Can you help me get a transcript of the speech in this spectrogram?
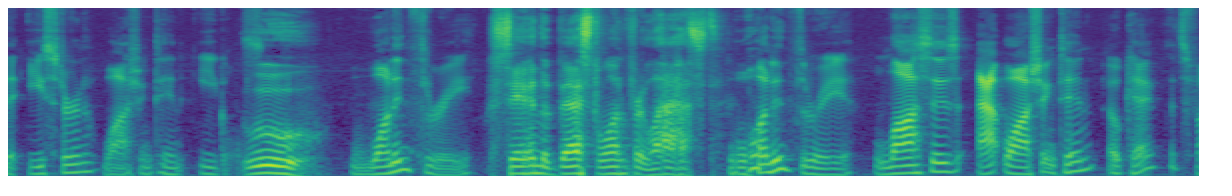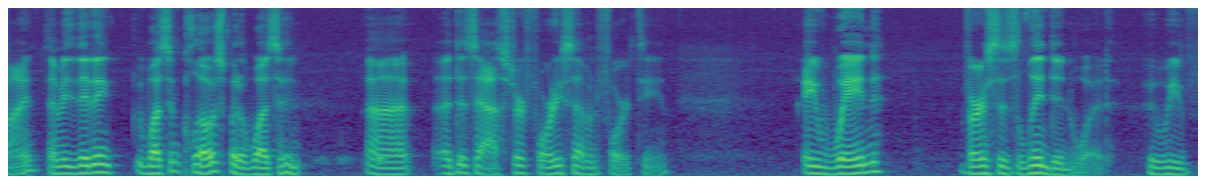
the Eastern Washington Eagles. Ooh, One and three. saving the best one for last. One and three. Losses at Washington. Okay, that's fine. I mean, they didn't. It wasn't close, but it wasn't uh, a disaster. 47-14. A win versus Lindenwood, who we've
